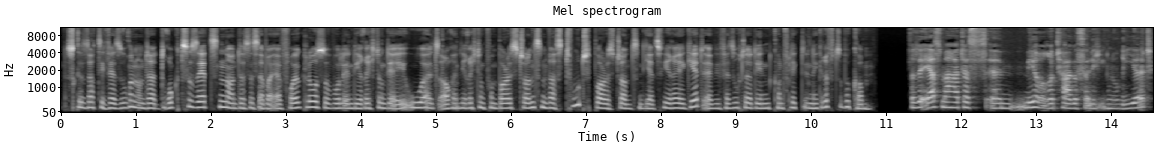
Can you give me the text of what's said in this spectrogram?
Du hast gesagt, Sie versuchen unter Druck zu setzen und das ist aber erfolglos, sowohl in die Richtung der EU als auch in die Richtung von Boris Johnson. Was tut Boris Johnson jetzt? Wie reagiert er? Wie versucht er, den Konflikt in den Griff zu bekommen? Also erstmal hat das ähm, mehrere Tage völlig ignoriert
